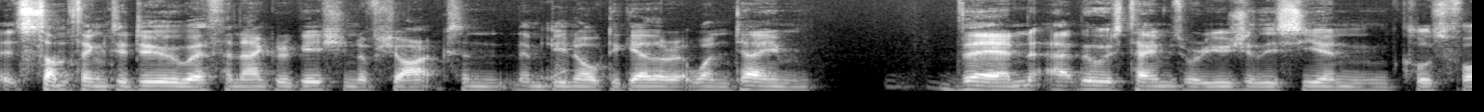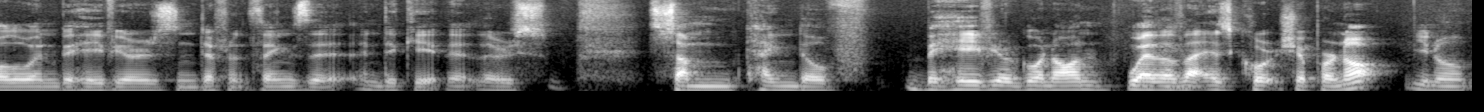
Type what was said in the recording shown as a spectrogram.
it's something to do with an aggregation of sharks and them being all together at one time. Then at those times we're usually seeing close following behaviours and different things that indicate that there's some kind of behaviour going on, whether that is courtship or not. You know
